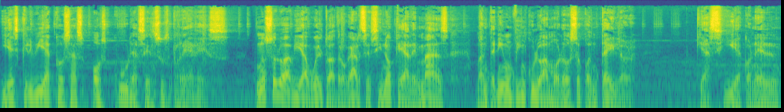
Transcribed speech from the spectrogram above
y escribía cosas oscuras en sus redes. No solo había vuelto a drogarse, sino que además mantenía un vínculo amoroso con Taylor, que hacía con él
